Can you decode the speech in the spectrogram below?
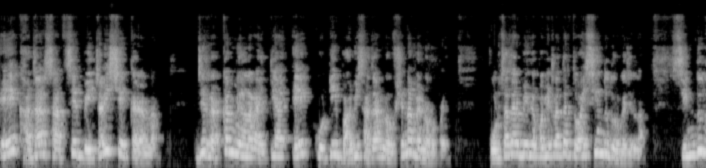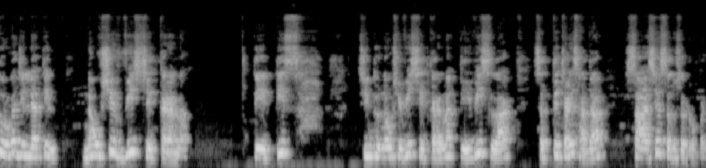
एक हजार सातशे बेचाळीस शेतकऱ्यांना जी रक्कम मिळणार आहे ती आहे एक कोटी बावीस हजार नऊशे नव्याण्णव रुपये. पुढचा जर बघितला तर तो आहे सिंधुदुर्ग जिल्हा. सिंधुदुर्ग जिल्ह्यातील नऊशे वीस शेतकऱ्यांना तेहतीस सिंधू नऊशे वीस शेतकऱ्यांना तेवीस लाख सत्तेचाळीस हजार सहाशे सदुसष्ट रुपये.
